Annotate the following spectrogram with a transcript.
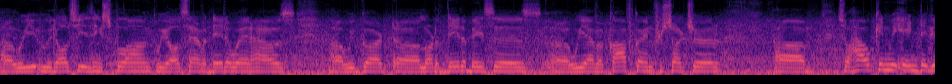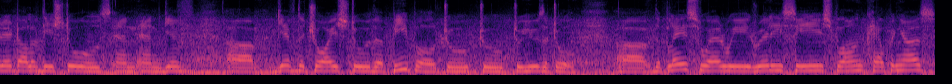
Uh, we, we're also using Splunk. We also have a data warehouse. Uh, we've got uh, a lot of databases. Uh, we have a Kafka infrastructure. Um, so how can we integrate all of these tools and, and give, uh, give the choice to the people to, to, to use the tool? Uh, the place where we really see Splunk helping us,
